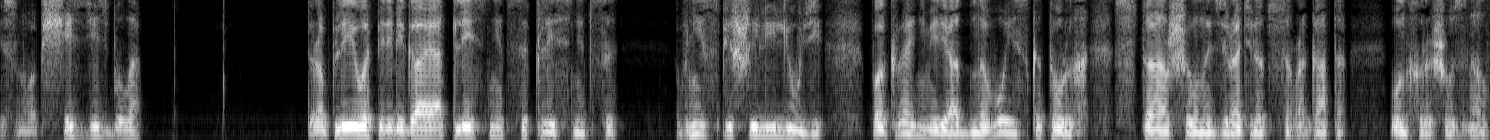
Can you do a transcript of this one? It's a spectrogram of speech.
если она вообще здесь была. Торопливо перебегая от лестницы к лестнице, вниз спешили люди, по крайней мере, одного из которых, старшего надзирателя Царагата, он хорошо знал.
